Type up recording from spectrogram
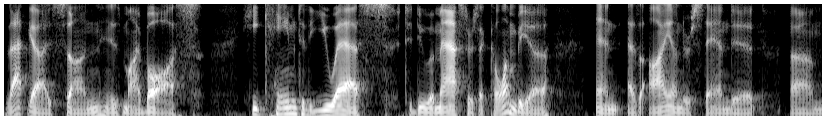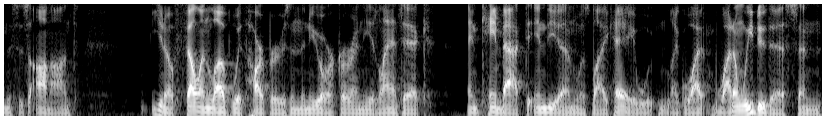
that guy's son is my boss. He came to the U.S. to do a master's at Columbia, and as I understand it, um, this is Anand, you know, fell in love with Harper's and the New Yorker and the Atlantic, and came back to India and was like, "Hey, like, why why don't we do this?" And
